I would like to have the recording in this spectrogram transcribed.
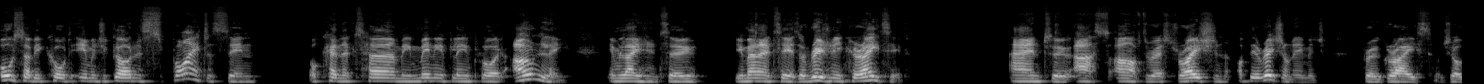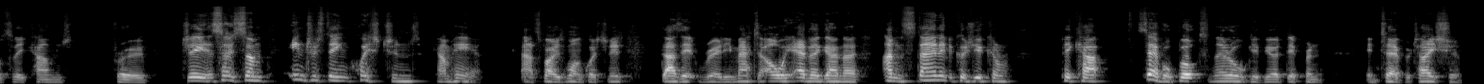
also be called the image of God in spite of sin, or can the term be meaningfully employed only in relation to humanity is originally created and to us after restoration of the original image through grace, which obviously comes through Jesus. So some interesting questions come here. I suppose one question is, does it really matter? Are we ever going to understand it? Because you can pick up several books and they'll all give you a different interpretation.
